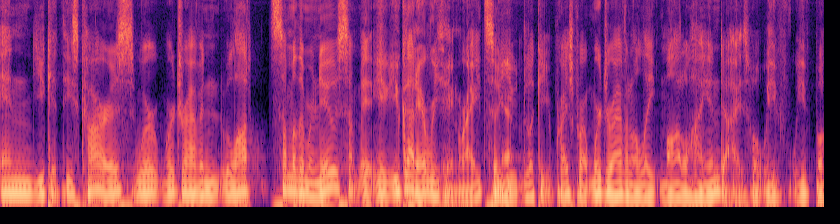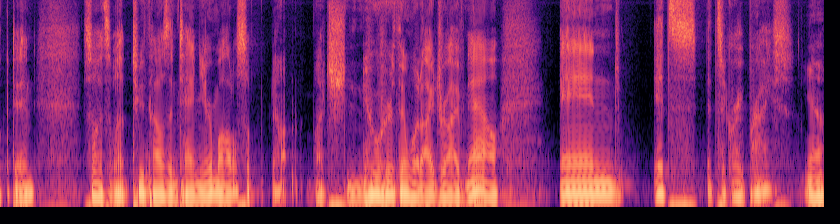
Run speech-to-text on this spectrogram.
and you get these cars. We're we're driving a lot. Some of them are new. Some you, you got everything right. So you look at your price point. We're driving a late model Hyundai is what we've we've booked in. So it's about 2010 year model. So not much newer than what I drive now, and it's it's a great price. Yeah.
